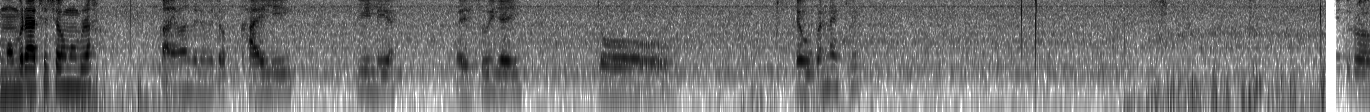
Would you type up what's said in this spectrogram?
મમરા છે સૌ મમરા? કાંઈ વાંધો નહીં મિત્રો, ખાઈ લઈએ, પી લઈએ, પછી સૂઈ જાય તો, એવું કરી નાખીએ. पूरा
